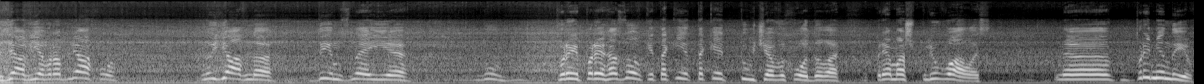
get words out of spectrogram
взяв євробляху. Ну явно дим з неї ну, при перегазовці таке, таке туча виходила, прямо аж плювалась. Е, примінив,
